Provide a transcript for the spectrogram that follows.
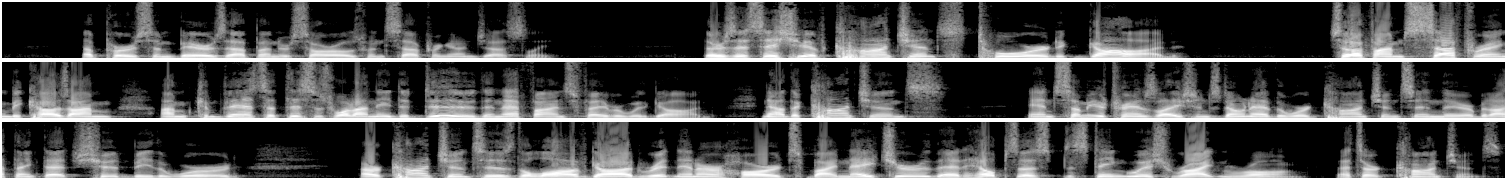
a person bears up under sorrows when suffering unjustly. There's this issue of conscience toward God. So if I'm suffering because I'm, I'm convinced that this is what I need to do, then that finds favor with God. Now the conscience, and some of your translations don't have the word conscience in there, but I think that should be the word. Our conscience is the law of God written in our hearts by nature that helps us distinguish right and wrong. That's our conscience.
